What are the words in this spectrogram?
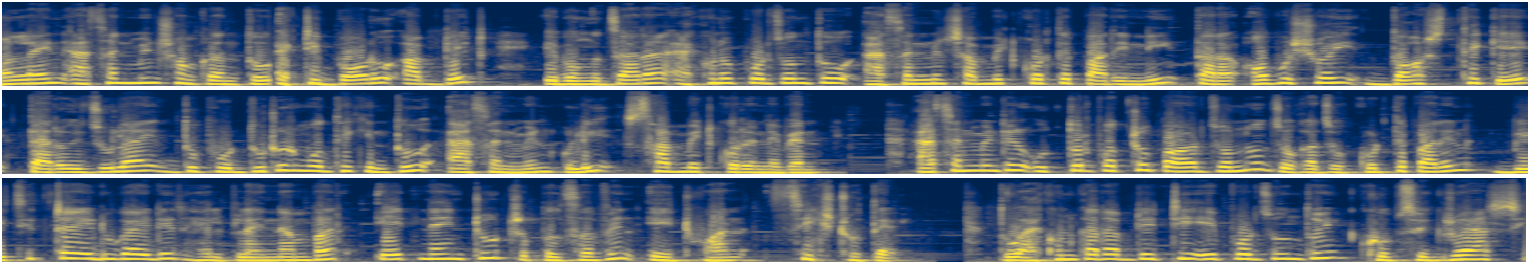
অনলাইন অ্যাসাইনমেন্ট সংক্রান্ত একটি বড় আপডেট এবং যারা এখনও পর্যন্ত অ্যাসাইনমেন্ট সাবমিট করতে পারেননি, তারা অবশ্যই দশ থেকে তেরোই জুলাই দুপুর দুটোর মধ্যে কিন্তু অ্যাসাইনমেন্টগুলি সাবমিট করে নেবেন। অ্যাসাইনমেন্টের উত্তরপত্র পাওয়ার জন্য যোগাযোগ করতে পারেন বিচিত্রা এডু গাইডের helpline number eight nine two triple seven eight one six টুতে তো এখনকার আপডেটটি এ পর্যন্তই। খুব শীঘ্রই আসছি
